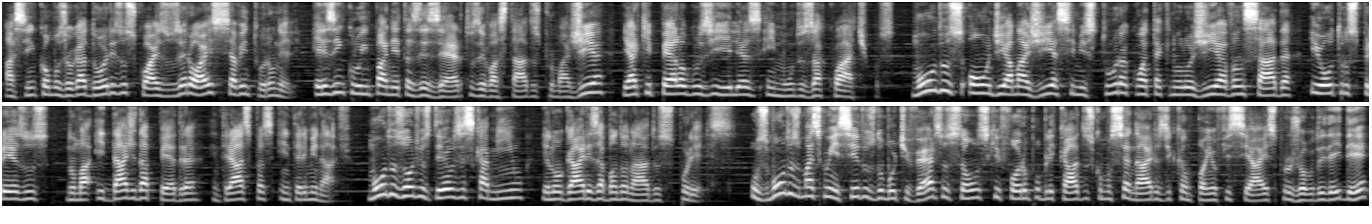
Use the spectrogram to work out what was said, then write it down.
assim como os jogadores, os quais os heróis se aventuram nele. Eles incluem planetas desertos devastados por magia e arquipélagos de ilhas em mundos aquáticos. Mundos onde a magia se mistura com a tecnologia avançada e outros presos numa idade da pedra, entre aspas, interminável. Mundos onde os deuses caminham em lugares abandonados por eles. Os mundos mais conhecidos do multiverso são os que foram publicados como cenários de campanha oficiais para o jogo do D&D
